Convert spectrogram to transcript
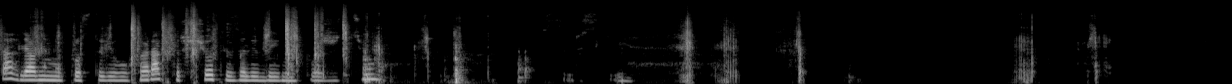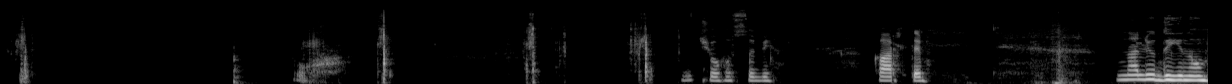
Та глянемо просто його характер. Що ти за людина по життю? Сирський. Ох. Нічого собі. Карти на людину.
